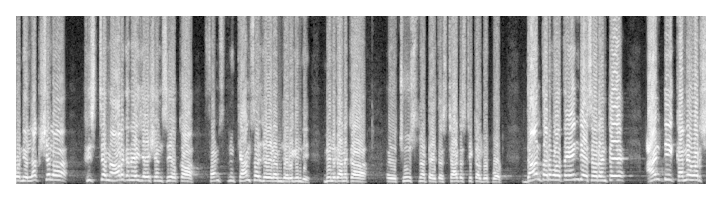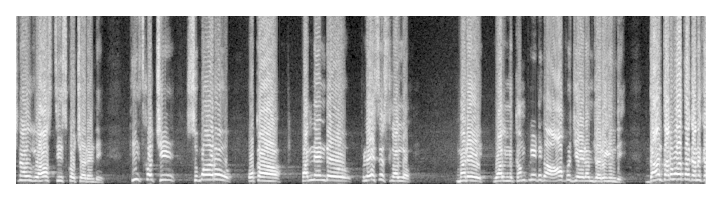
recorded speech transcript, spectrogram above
కొన్ని లక్షల క్రిస్టియన్ ఆర్గనైజేషన్స్ యొక్క ఫండ్స్ను క్యాన్సిల్ చేయడం జరిగింది. మీరు కనుక చూసినట్టయితే స్టాటిస్టికల్ రిపోర్ట్. దాని తర్వాత ఏం చేశారంటే యాంటీ కన్వర్షనల్ లాస్ తీసుకొచ్చారండి. తీసుకొచ్చి సుమారు ఒక పన్నెండు ప్లేసెస్లలో మరి వాళ్ళని కంప్లీట్గా ఆపు చేయడం జరిగింది. దాని తర్వాత కనుక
